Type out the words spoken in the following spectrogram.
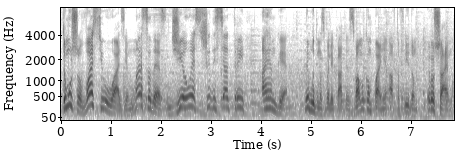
Тому що в вашій увазі Mercedes GLS 63 AMG. Не будемо зволікати. З вами компанія Автофрідом. Рушаємо.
